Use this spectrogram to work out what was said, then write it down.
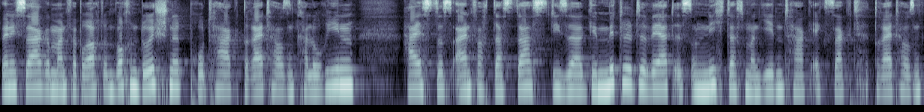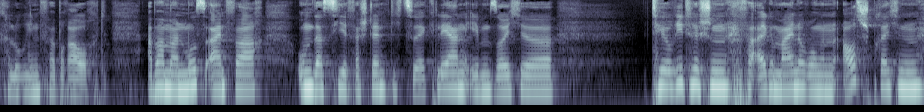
wenn ich sage, man verbraucht im Wochendurchschnitt pro Tag 3000 Kalorien, heißt es einfach, dass das dieser gemittelte Wert ist und nicht, dass man jeden Tag exakt 3000 Kalorien verbraucht. Aber man muss einfach, um das hier verständlich zu erklären, eben solche theoretischen Verallgemeinerungen aussprechen,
